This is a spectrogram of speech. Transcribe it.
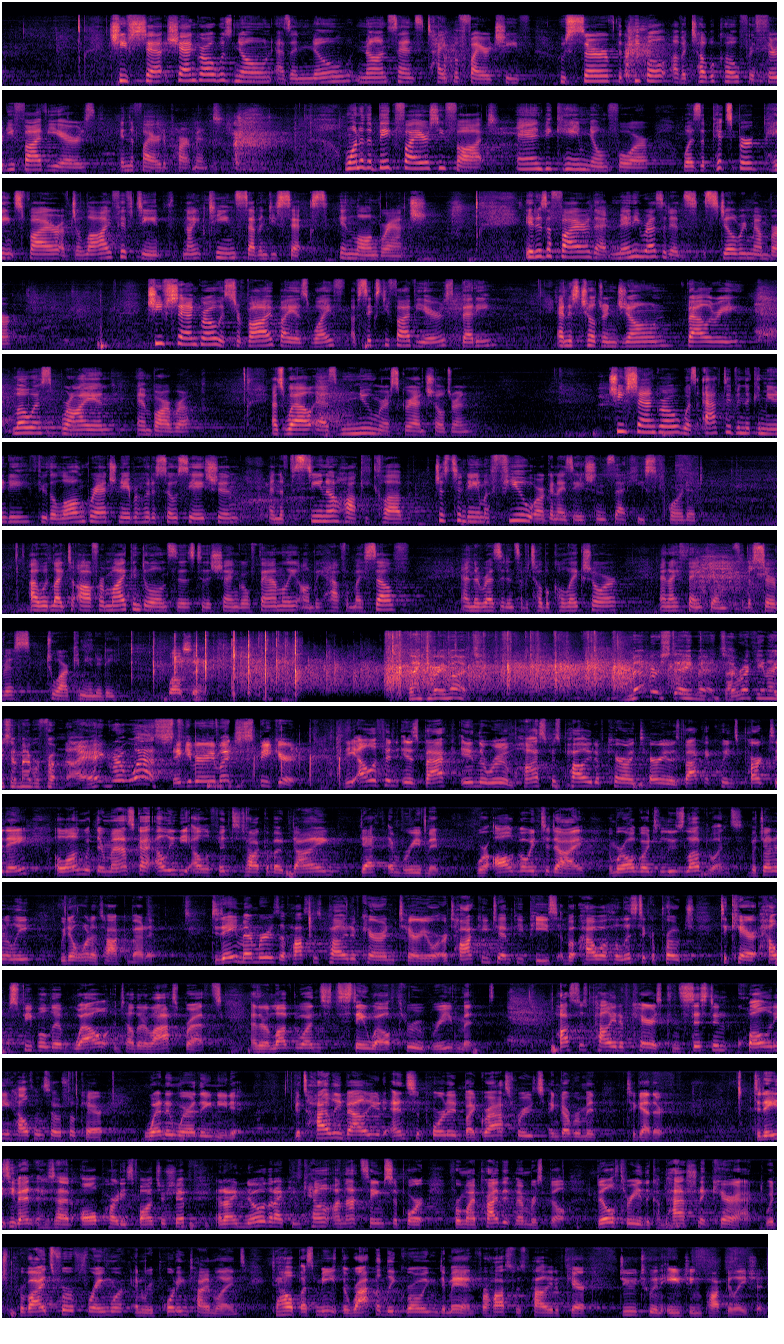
Chief Shangro was known as a no-nonsense type of fire chief who served the people of Etobicoke for 35 years in the fire department. One of the big fires he fought and became known for was the Pittsburgh Paints Fire of July 15, 1976, in Long Branch. It is a fire that many residents still remember. Chief Shangro is survived by his wife of 65 years, Betty, and his children Joan, Valerie, Lois, Brian, and Barbara, as well as numerous grandchildren. Chief Shangro was active in the community through the Long Branch Neighbourhood Association and the Festina Hockey Club, just to name a few organizations that he supported. I would like to offer my condolences to the Shangro family on behalf of myself and the residents of Etobicoke Lakeshore, and I thank him for the service to our community. Well said. Thank you very much. Member statements. I recognize a member from Niagara West. Thank you very much, Speaker. The elephant is back in the room. Hospice Palliative Care Ontario is back at Queen's Park today, along with their mascot, Ellie the Elephant, to talk about dying, death, and bereavement. We're all going to die, and we're all going to lose loved ones, but generally, we don't want to talk about it. Today, members of Hospice Palliative Care Ontario are talking to MPPs about how a holistic approach to care helps people live well until their last breaths and their loved ones to stay well through bereavement. Hospice Palliative Care is consistent, quality health and social care when and where they need it. It's highly valued and supported by grassroots and government together. Today's event has had all-party sponsorship, and I know that I can count on that same support for my private member's bill, Bill 3, the Compassionate Care Act, which provides for a framework and reporting timelines to help us meet the rapidly growing demand for hospice palliative care due to an aging population.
